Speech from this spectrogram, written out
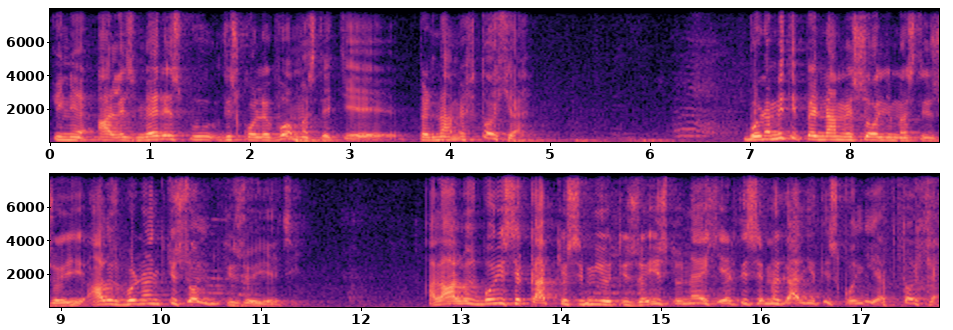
είναι άλλες μέρες που δυσκολευόμαστε και περνάμε φτώχεια Μπορεί να μην την περνάμε σε όλη μας τη ζωή, άλλος μπορεί να είναι και σε όλη τη ζωή έτσι. Αλλά άλλος μπορεί σε κάποιο σημείο της ζωής του να έχει έρθει σε μεγάλη δυσκολία, φτώχεια.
